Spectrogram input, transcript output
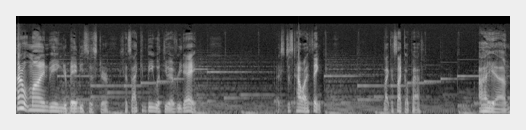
I don't mind being your baby sister, because I can be with you every day. That's just how I think. Like a psychopath. I, um.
